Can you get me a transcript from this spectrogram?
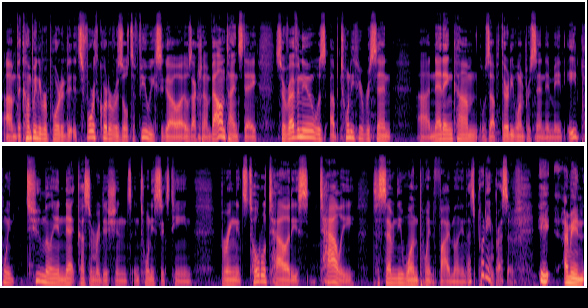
Um, the company reported its fourth quarter results a few weeks ago. It was actually on Valentine's Day, so revenue was up 23 percent. Uh, net income was up 31%. It made 8.2 million net customer additions in 2016, bringing its total tally, tally to 71.5 million. That's pretty impressive. It, I mean,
